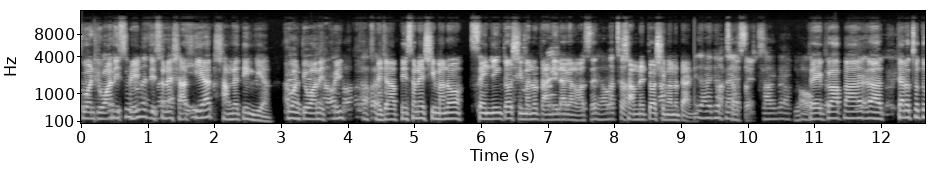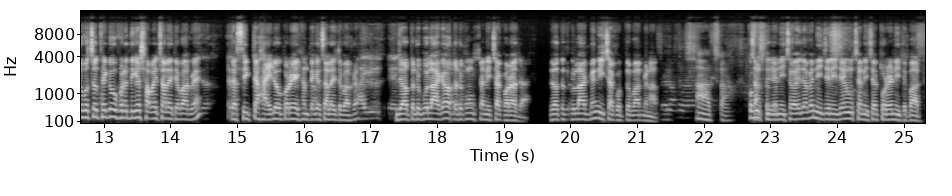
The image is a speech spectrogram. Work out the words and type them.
টোয়েন্টি ওয়ান স্পিড পিছনে সাত গিয়ার সামনে তিন গিয়ার টোয়েন্টি ওয়ান স্পিড এটা পিছনে সীমানো সেঞ্জিংটাও সীমানো টানি লাগানো আছে। আচ্ছা। সামনেটাও সীমানো টানি। আছে। তো এগুলো আপনার আহ, তেরো চোদ্দ বছর থেকে উপরের দিকে সবাই চালাইতে পারবে। এটা সিটটা হাইলো করে এখান থেকে চালাইতে পারবে। যতটুকু লাগে অতটুকু উঁচা নিচা করা যায়। যতটুকু লাগবে নিচা করতে পারবে না। আচ্ছা নিচে হয়ে যাবে নিজে নিজে উঁচা নিচা করে নিতে পারবে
